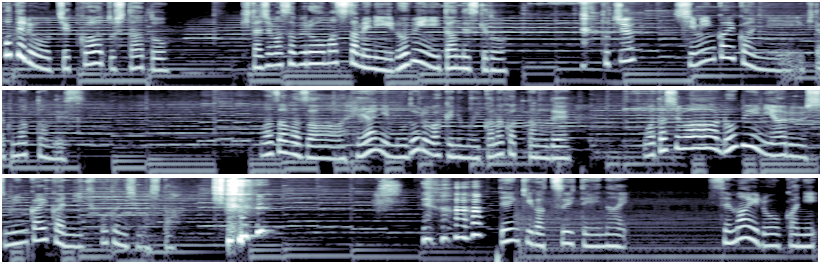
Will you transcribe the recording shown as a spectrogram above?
ホテルをチェックアウトした後、北島三郎を待つためにロビーにいたんですけど、途中、市民会館に行きたくなったんです。わざわざ部屋に戻るわけにもいかなかったので、私はロビーにある市民会館に行くことにしました 電気がついていない狭い廊下に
